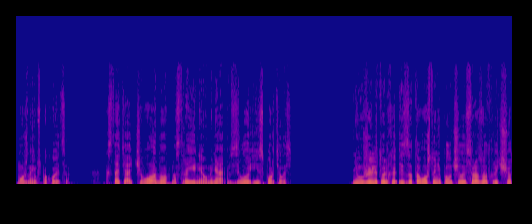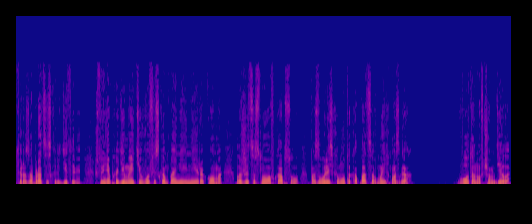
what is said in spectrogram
можно и успокоиться. Кстати, от чего оно, настроение, у меня взяло и испортилось? Неужели только из-за того, что не получилось сразу открыть счет и разобраться с кредитами, что необходимо идти в офис компании нейрокома, ложиться снова в капсулу, позволить кому-то копаться в моих мозгах? Вот оно в чем дело.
